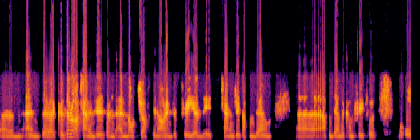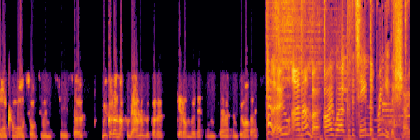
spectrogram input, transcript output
Um, and because uh, there are challenges, and, and not just in our industry, and it's challenges up and down, uh, up and down the country for all all sorts of industries. So we've got to knuckle down, and we've got to get on with it and, uh, and do our best. Hello, I'm Amber. I work with the team that bring you this show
